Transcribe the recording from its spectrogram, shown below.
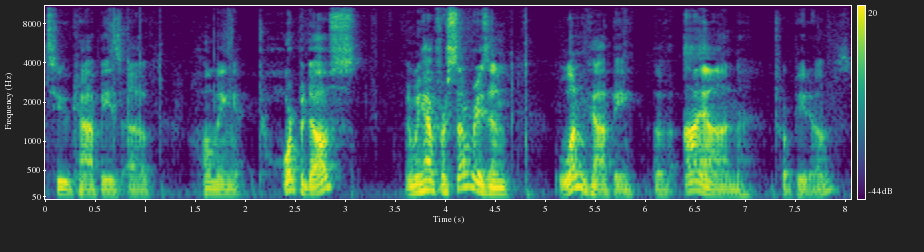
two copies of homing torpedoes. And we have, for some reason, one copy of ion torpedoes.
